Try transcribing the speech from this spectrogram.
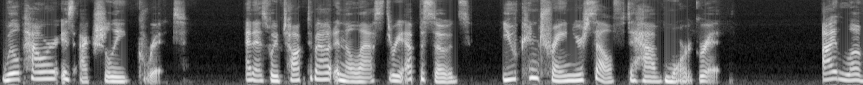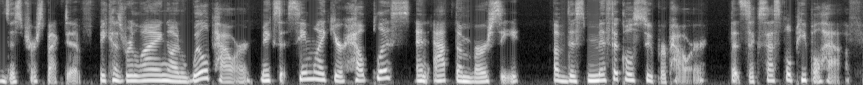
Willpower is actually grit. And as we've talked about in the last three episodes, you can train yourself to have more grit. I love this perspective because relying on willpower makes it seem like you're helpless and at the mercy of this mythical superpower that successful people have.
